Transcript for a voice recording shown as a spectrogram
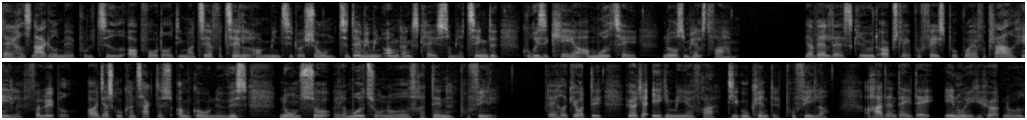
Da jeg havde snakket med politiet, opfordrede de mig til at fortælle om min situation til dem i min omgangskreds, som jeg tænkte kunne risikere at modtage noget som helst fra ham. Jeg valgte at skrive et opslag på Facebook, hvor jeg forklarede hele forløbet og at jeg skulle kontaktes omgående, hvis nogen så eller modtog noget fra denne profil. Da jeg havde gjort det, hørte jeg ikke mere fra de ukendte profiler, og har den dag i dag endnu ikke hørt noget.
